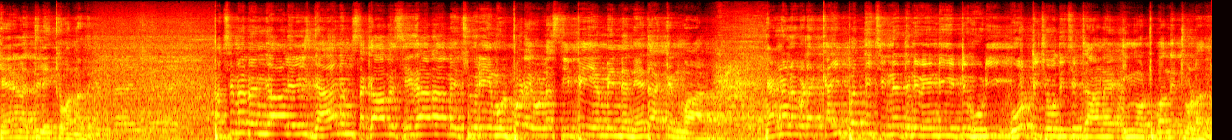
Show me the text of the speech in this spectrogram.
കേരളത്തിലേക്ക് വന്നത്. പശ്ചിമ ബംഗാളിൽ ഞാനും സഖാവ് സീതാറാം യെച്ചൂരിയും ഉൾപ്പെടെയുള്ള സി പി എമ്മിന്റെ നേതാക്കന്മാർ ഞങ്ങളിവിടെ കൈപ്പത്തി ചിഹ്നത്തിന് വേണ്ടിയിട്ട് കൂടി വോട്ട് ചോദിച്ചിട്ടാണ് ഇങ്ങോട്ട് വന്നിട്ടുള്ളത്.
